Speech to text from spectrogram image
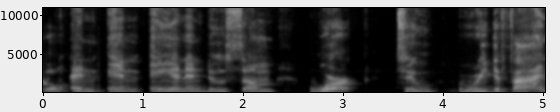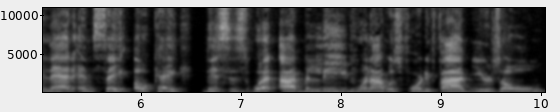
go and and in and do some work to redefine that and say, okay, this is what I believed when I was 45 years old.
